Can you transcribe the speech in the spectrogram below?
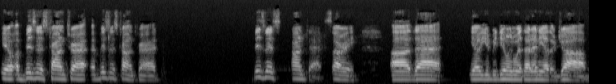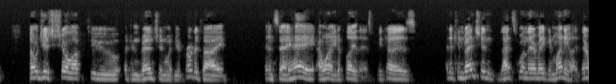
you know, a business contract, a business contract, business contact. Sorry, uh, that you know you'd be dealing with at any other job. Don't just show up to a convention with your prototype and say, "Hey, I want you to play this," because at a convention, that's when they're making money. Like they're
